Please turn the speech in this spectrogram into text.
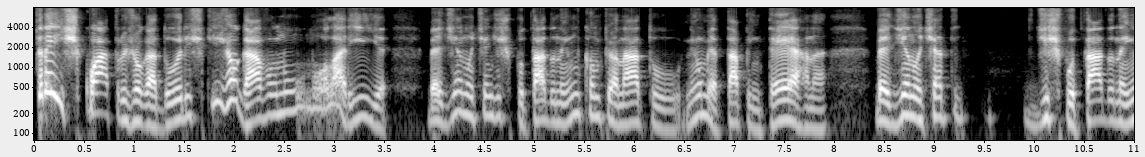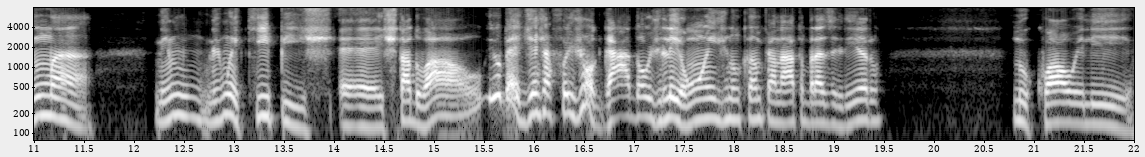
três, quatro jogadores que jogavam no, no Olaria Bedinha não tinha disputado nenhum campeonato, nenhuma etapa interna. Bedinha não tinha disputado nenhuma, nenhum, nenhuma equipe é, estadual. E o Bedinha já foi jogado aos leões no Campeonato Brasileiro, no qual ele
